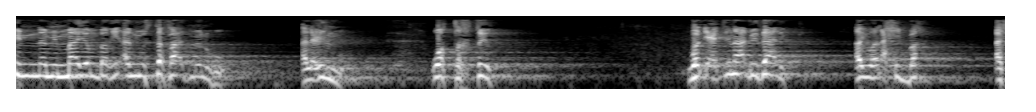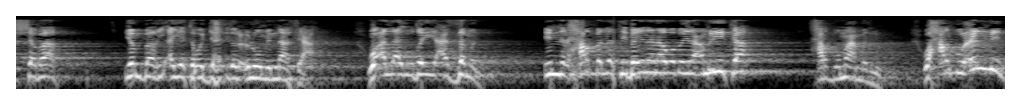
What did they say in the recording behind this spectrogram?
إن مما ينبغي أن يستفاد منه العلم والتخطيط والاعتناء بذلك. أيها الأحبة الشباب ينبغي أن يتوجه إلى العلوم النافعة وأن لا يضيع الزمن. إن الحرب التي بيننا وبين أمريكا حرب معمل وحرب علم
